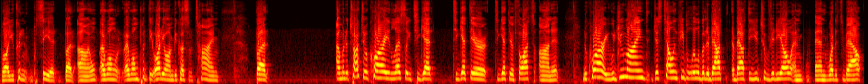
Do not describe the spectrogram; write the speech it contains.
Well, you couldn't see it, but um, I, won't, I won't. I won't put the audio on because of time. But I'm going to talk to Aquari and Leslie to get to get their to get their thoughts on it. Nequari, would you mind just telling people a little bit about about the YouTube video and and what it's about?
